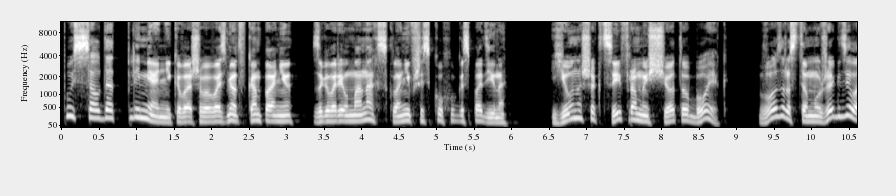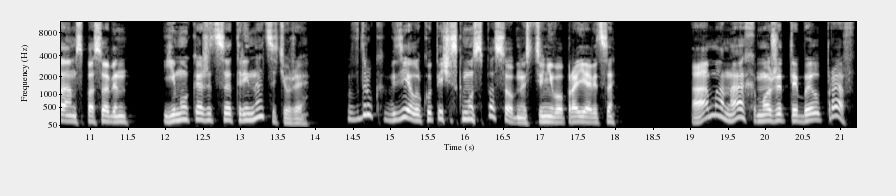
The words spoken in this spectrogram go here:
«Пусть солдат племянника вашего возьмет в компанию», — заговорил монах, склонившись к уху господина. «Юноша к цифрам и счету боек. Возрастом уже к делам способен. Ему, кажется, тринадцать уже. Вдруг к делу купеческому способность у него проявится». А монах, может, и был прав.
